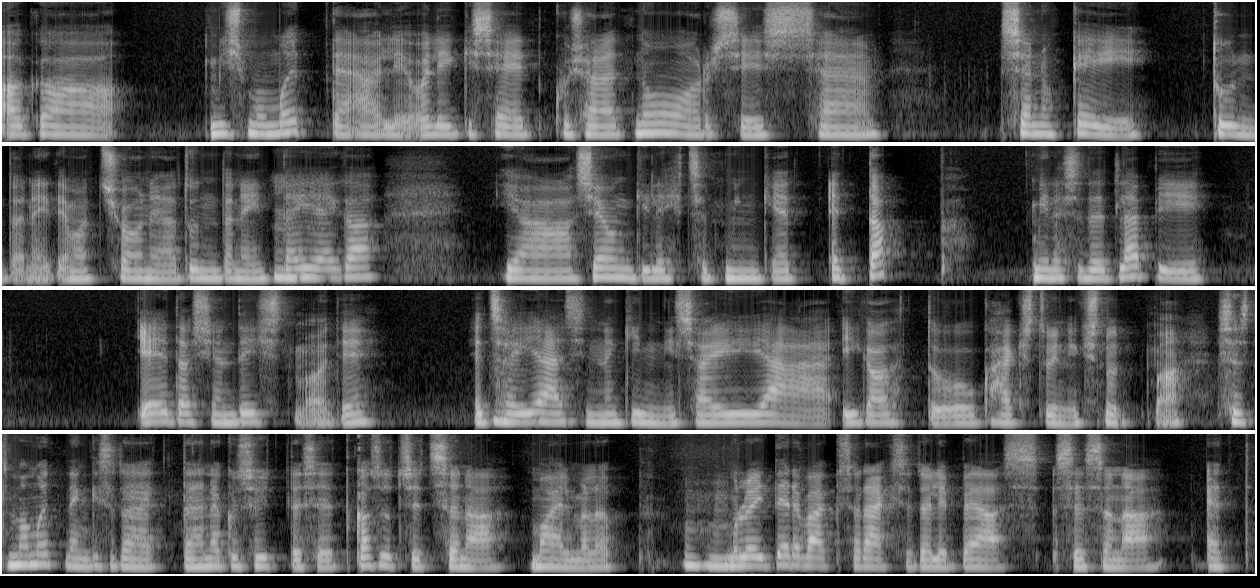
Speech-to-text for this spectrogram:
aga mis mu mõte oli, oligi see, et kui sa oled noor, siis äh, see on okei okay, tunda neid emotsioone ja tunda neid täiega. ja see ongi lihtsalt mingi et etapp, mille sa teed läbi. ja edasi on teistmoodi. Et sa ei jää sinna kinni, sa ei jää iga õhtu kaheks tunniks nutma. sest ma mõtlengi seda, et äh, nagu sa ütlesid, kasutasid sõna maailma lõpp mm. -hmm. mul oli terve aeg, sa rääkisid, oli peas see sõna, et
